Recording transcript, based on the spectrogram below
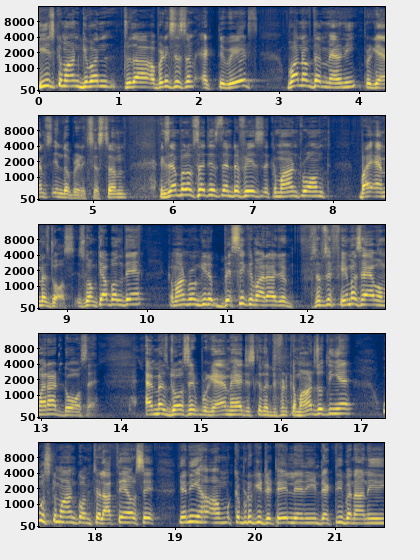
Each command given to the operating system activates one of the many programs in the operating system. Example of such is the interface command prompt, S DOS इसको हम क्या बोलते हैं? कमांड प्रॉम्प्ट की जो बेसिक हमारा जो सबसे फ़ेमस है वो हमारा डॉस है। एम एस डॉस एक प्रोग्राम है जिसके अंदर डिफरेंट कमांड्स होती हैं। उस कमांड को हम चलाते हैं और उससे यानी हम कंप्यूटर की डिटेल लेनी डेक्टी बनानी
